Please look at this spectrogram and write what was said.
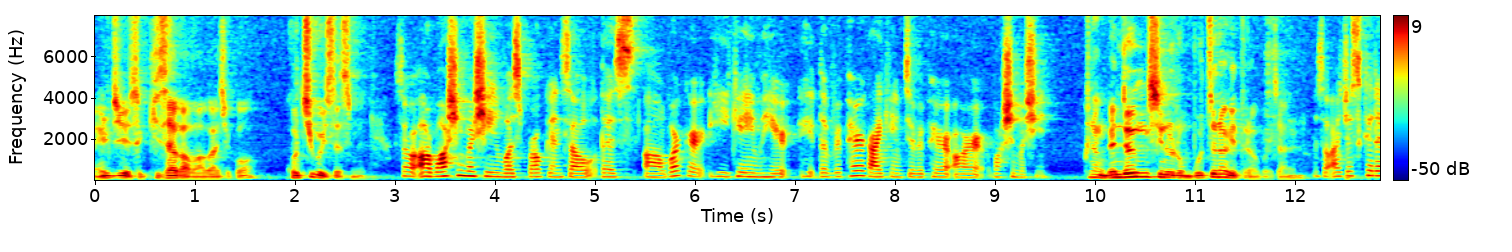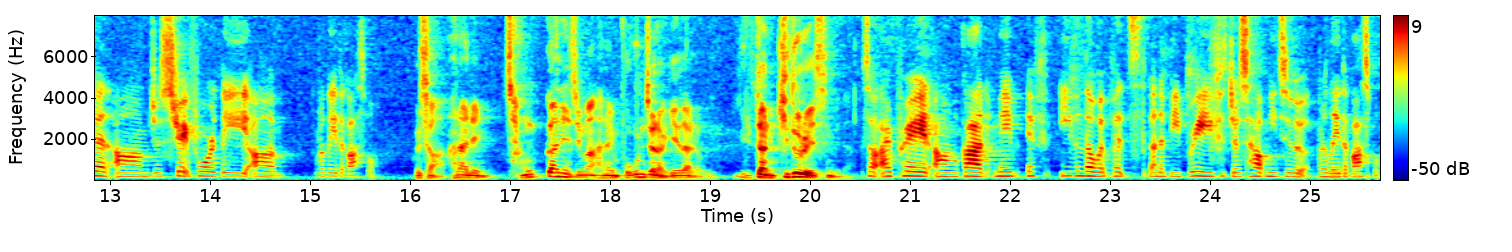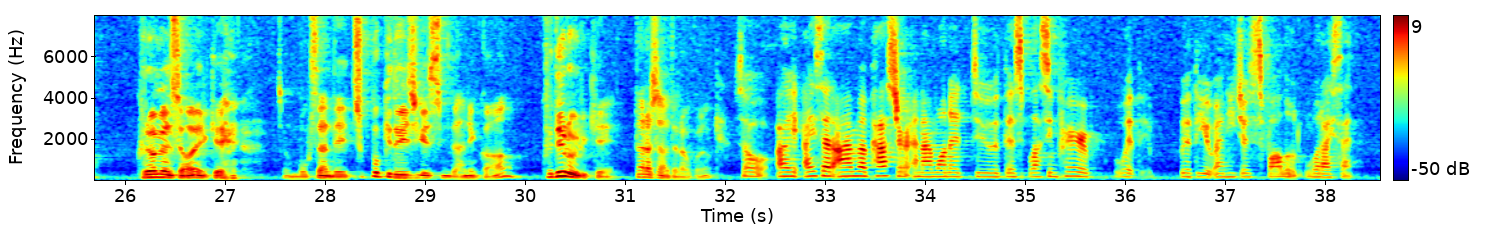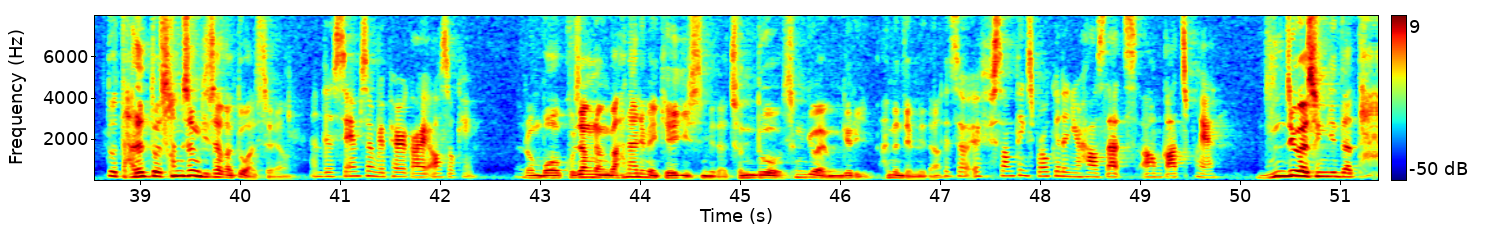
LG에서 기사가 와가지고 고치고 있었습니다. So our washing machine was broken. So this uh, worker, he came here. He, the repair guy came to repair our washing machine. 그냥 맨정신으로 못 전하겠더라고요. 잘. So I just couldn't um, just straightforwardly um, relay the gospel. 그래서 하나님 잠깐이지만 하나님 복음 전하게 해달라고 일단 기도를 했습니다. So I prayed, um, God, maybe if even though if it's going to be brief, just help me to relay the gospel. 그러면서 이렇게 좀 목사인데 축복 기도해 주겠습니다 하니까 그대로 이렇게 따라서 하더라고요. So I, I said, I'm a pastor and I want to do this blessing prayer with with you, and he just followed what I said. 또 다른 또 삼성 기사가 또 왔어요. And the Samsung repair guy also came. 여러분 뭐 고장난 거 하나님의 계획이 있습니다. 전도 성교와 연결이 하면 됩니다. So if something's broken in your house, that's um, God's plan. 문제가 생긴다 다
